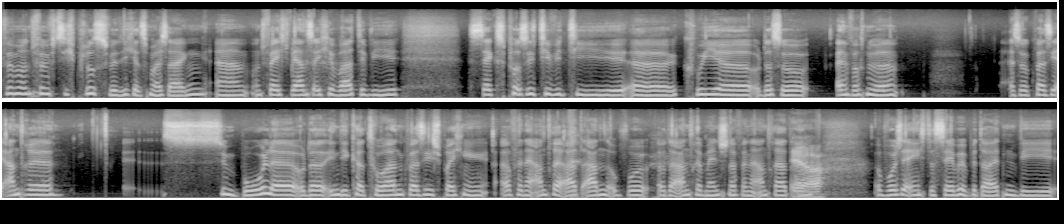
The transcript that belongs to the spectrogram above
55 plus, würde ich jetzt mal sagen. Ähm, und vielleicht wären solche Worte wie Sex Positivity, äh, Queer oder so einfach nur, also quasi andere äh, Symbole oder Indikatoren quasi sprechen auf eine andere Art an, obwohl, oder andere Menschen auf eine andere Art ja. an, obwohl sie eigentlich dasselbe bedeuten wie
